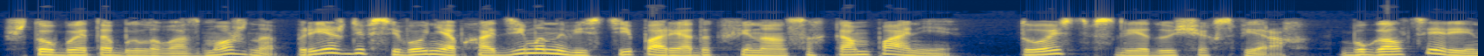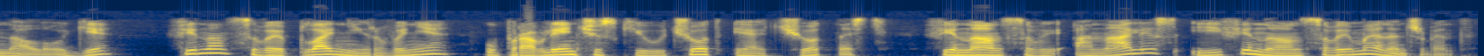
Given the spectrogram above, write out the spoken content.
Чтобы это было возможно, прежде всего необходимо навести порядок в финансах компании, то есть в следующих сферах – бухгалтерии и налоги, финансовое планирование, управленческий учет и отчетность, финансовый анализ и финансовый менеджмент.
